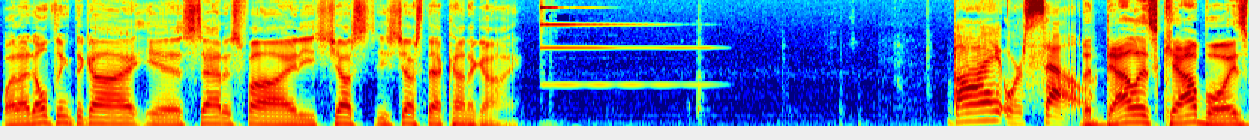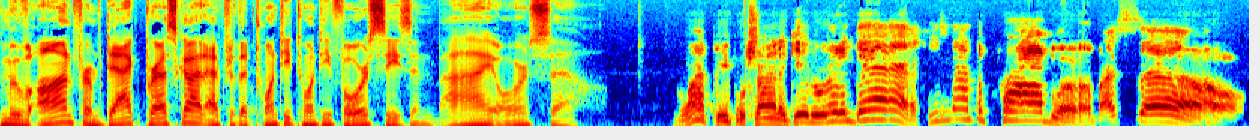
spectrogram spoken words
but I don't think the guy is satisfied. He's just he's just that kind of guy. Buy or sell. The Dallas Cowboys move on from Dak Prescott after the 2024 season. Buy or sell. Of people trying to get rid of Dak. He's not the problem. I sell.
